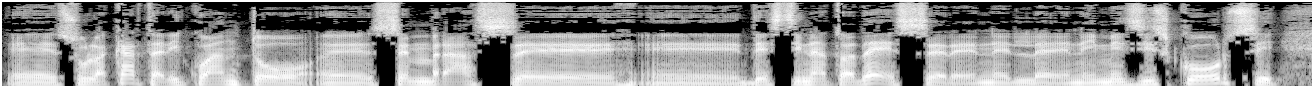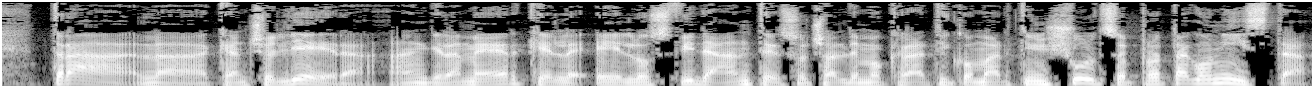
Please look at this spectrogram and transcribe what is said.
eh, sulla carta, di quanto eh, sembrasse destinato ad essere nel, nei mesi scorsi tra la cancelliera Angela Merkel e lo sfidante socialdemocratico Martin Schulz, protagonista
